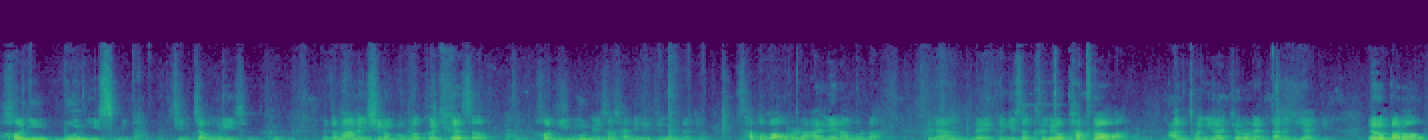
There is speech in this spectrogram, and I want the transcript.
허니 문이 있습니다. 진짜 문이 있습니다. 그래서 많은 신혼부부가 거기 가서 허니 문에서 사진을 찍는다죠. 사도 바울을 알래나 몰라. 그냥 네 거기서 클레오파트라와 안토니가 결혼했다는 이야기. 여러분 바로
